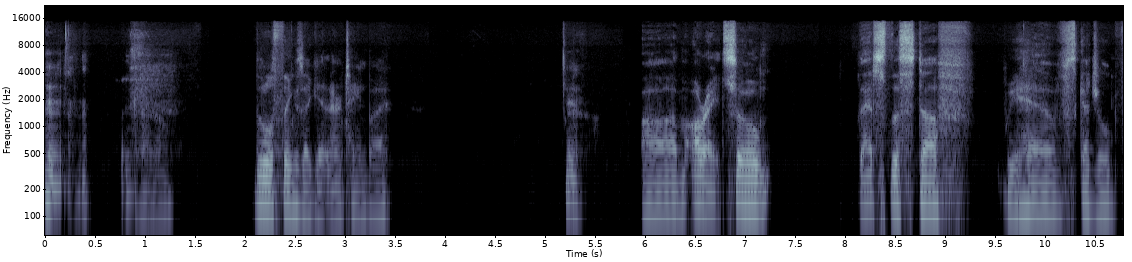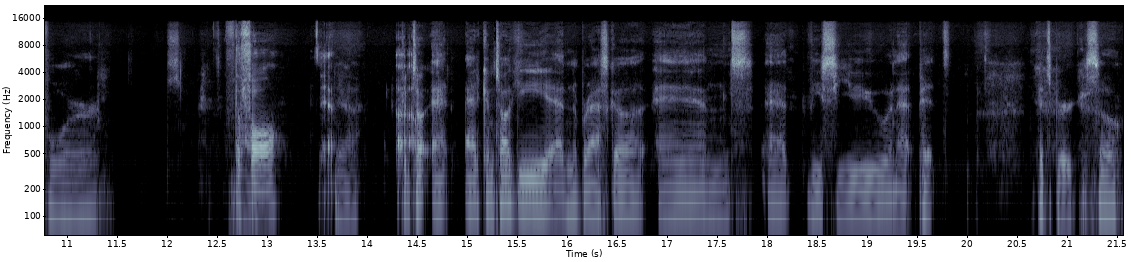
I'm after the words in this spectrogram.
I don't know. Little things I get entertained by. Hmm. Um, all right, so that's the stuff we have scheduled for The fall. Yeah. Uh, Kentu- at, at Kentucky, at Nebraska, and at VCU and at Pitt, Pittsburgh. So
